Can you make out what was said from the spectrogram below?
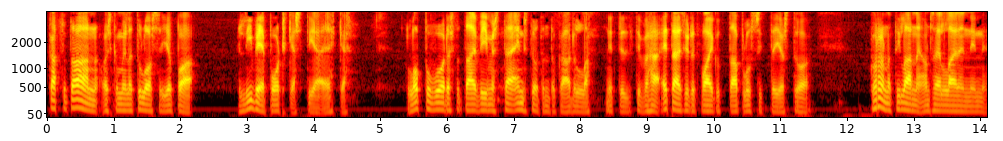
katsotaan, olisiko meillä tulossa jopa live-podcastia ehkä loppuvuodesta tai viimeistään ensituotantokaudella. Nyt tietysti vähän etäisyydet vaikuttaa, plus sitten jos tuo koronatilanne on sellainen, niin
